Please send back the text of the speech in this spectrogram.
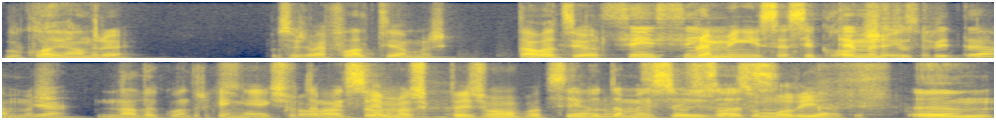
do Cláudio André, ou seja, vai falar de temas que estava a dizer. Sim, sim. Para mim isso é ser cloud temas do chaser. Twitter, Ah, mas yeah. nada contra quem é, que eu Falar também sou. temas que estejam a bater. Sim, que eu não também é? sou, exato. Hum,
